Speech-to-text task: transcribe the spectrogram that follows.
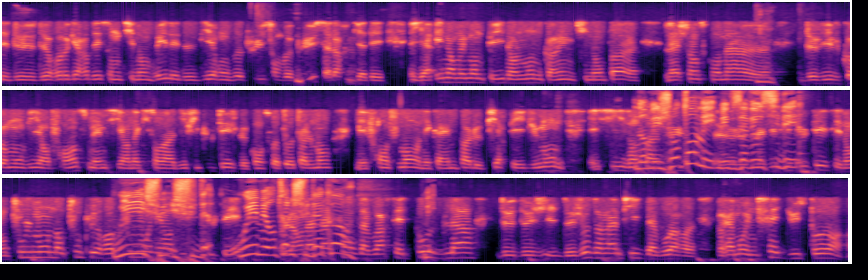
c'est de, de regarder son petit nombril et de se dire on veut plus, on veut plus. Alors qu'il y a des, il y a énormément de pays dans le monde quand même qui n'ont pas euh, la chance qu'on a euh, de vivre comme on vit en France, même s'il y en a qui sont dans la difficulté, je le conçois totalement. Mais franchement, on n'est quand même pas le pire pays du monde. Et s'ils ont Non pas mais j'entends, mais mais euh, vous avez aussi des. C'est dans tout le monde, dans toute l'Europe. tout le Oui, monde je suis je suis. Oui, mais Antoine, je suis d'accord. d'avoir cette pause-là de, de, de Jeux Olympiques, d'avoir vraiment une fête du sport.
